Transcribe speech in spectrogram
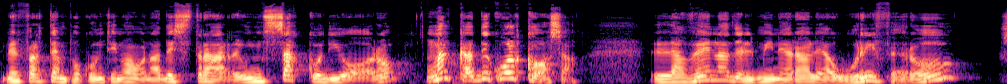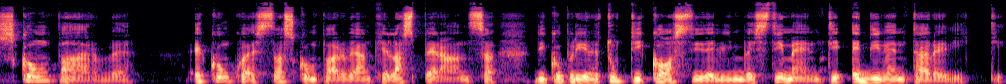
Nel frattempo continuavano ad estrarre un sacco di oro, ma accadde qualcosa. La vena del minerale aurifero scomparve e con questa scomparve anche la speranza di coprire tutti i costi degli investimenti e diventare ricchi.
